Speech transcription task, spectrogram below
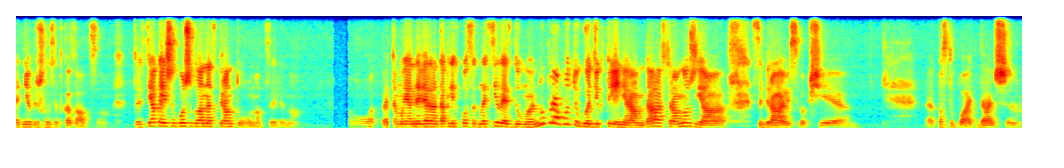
от нее пришлось отказаться. То есть я, конечно, больше была на аспирантуру нацелена. Вот. Поэтому я, наверное, так легко согласилась, думаю, ну, поработаю годик тренером, да, все равно же я собираюсь вообще э, поступать дальше.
